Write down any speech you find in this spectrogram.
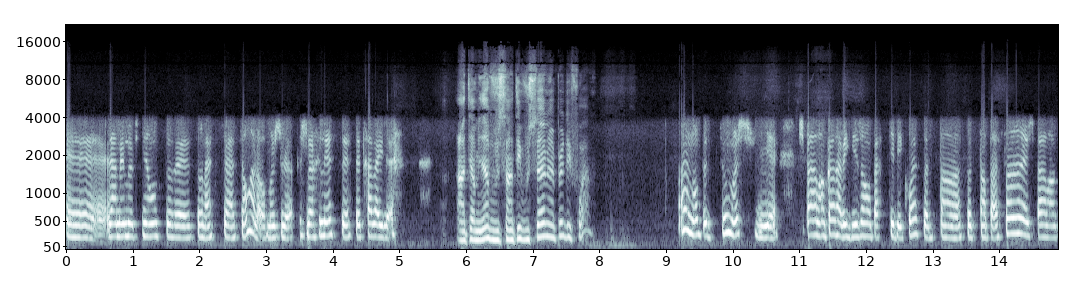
la même opinion sur, euh, sur la situation. Alors, moi, je, leur, je leur laisse ce travail-là. En terminant, vous vous sentez-vous seul un peu des fois? Ah non, pas du tout. Moi, je suis, euh, je parle encore avec des gens au Parti québécois, ça du temps, ça temps passant. Je parle,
